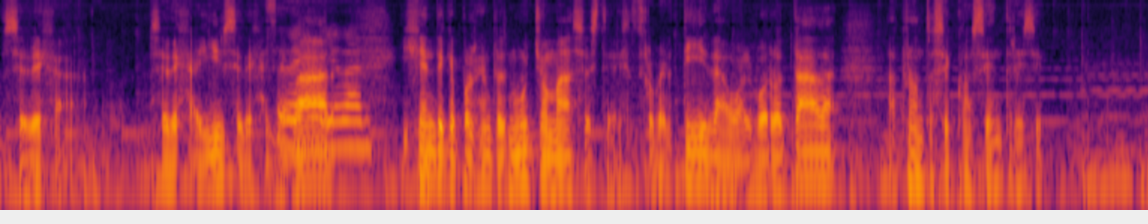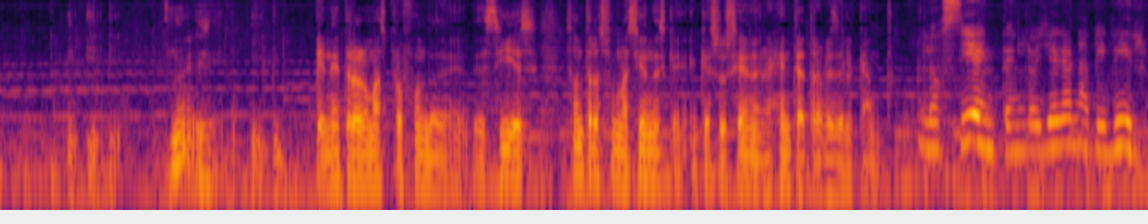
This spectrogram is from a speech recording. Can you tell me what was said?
se deja, se deja ir, se deja, llevar, y gente que por ejemplo es mucho más este, extrovertida o alborotada, a pronto se concentra y, penetra lo más profundo de, sí. Es, son transformaciones que, que suceden en la gente a través del canto. Lo sienten, lo llegan a vivir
